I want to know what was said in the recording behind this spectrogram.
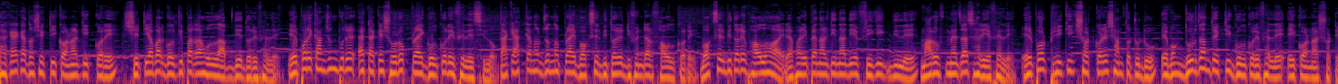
ঢাকা একাদশ একটি কর্নার কিক করে, সেটি আবার গোলকিপার রাহুল লাভ দিয়ে ধরে ফেলে। এরপরে কাঞ্চনপুরের অ্যাটাকে সৌরভ প্রায় গোল করেই ফেলেছিল। তাকে আটকানোর জন্য প্রায় বক্সের ভিতরে ডিফেন্ডার ফাউল করে। বক্সের ভিতরে ফাউল হয়, রেফারি পেনাল্টি না দিয়ে ফ্রি কিক দিলে মারুফ মেজাজ হারিয়ে ফেলে। এরপর ফ্রি কিক শট করে শান্ত টুডু এবং দুর্দান্ত একটি গোল করে ফেলে এই কর্নার শটে।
